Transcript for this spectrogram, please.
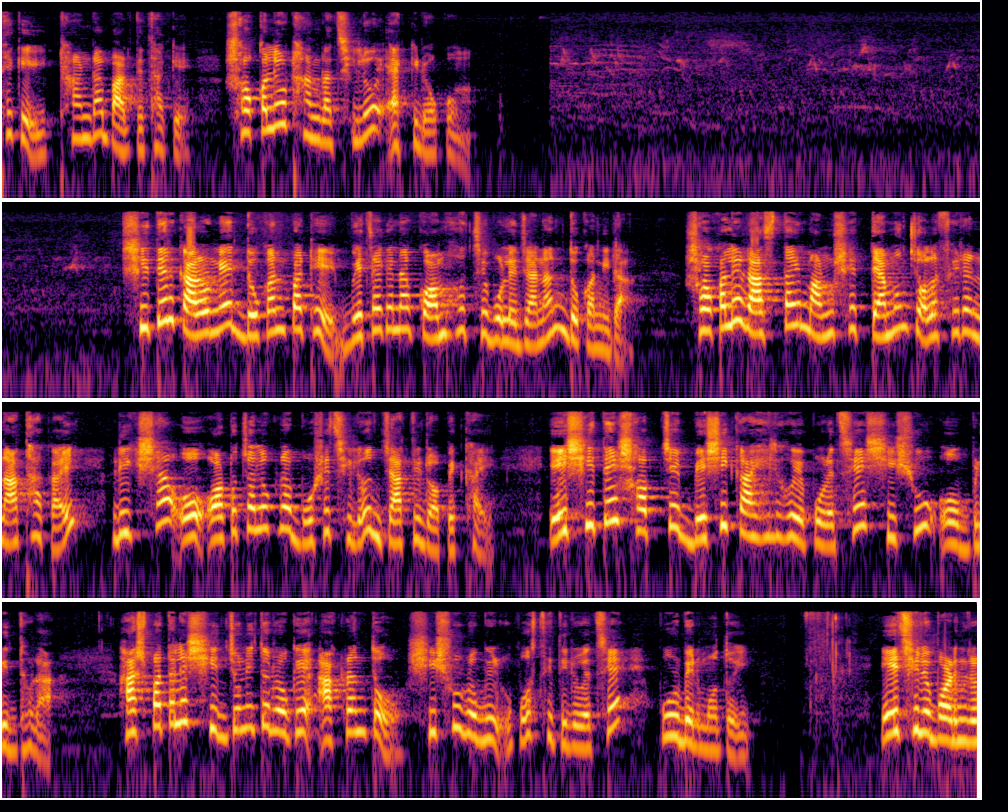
থেকেই ঠান্ডা বাড়তে থাকে। সকালেও ঠান্ডা ছিল একই রকম। শীতের কারণে দোকানপাটে বেচাকেনা কম হচ্ছে বলে জানান দোকানিরা। সকালে রাস্তায় মানুষের তেমন চলাফেরা না থাকায় রিক্সা ও অটো চালকরা বসেছিল যাত্রীর অপেক্ষায়। এই শীতে সবচেয়ে বেশি কাহিল হয়ে পড়েছে শিশু ও বৃদ্ধরা। হাসপাতালে শীতজনিত রোগে আক্রান্ত শিশু রোগীর উপস্থিতি রয়েছে পূর্বের মতোই। এ ছিল বরেন্দ্র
